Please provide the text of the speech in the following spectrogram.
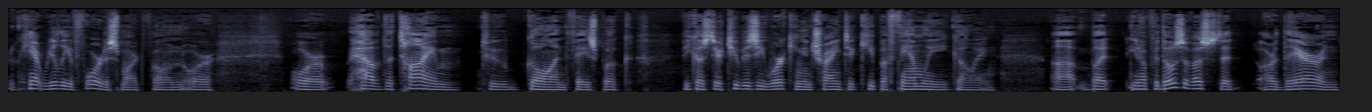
who can't really afford a smartphone or or have the time to go on Facebook because they're too busy working and trying to keep a family going. Uh, but you know, for those of us that are there, and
